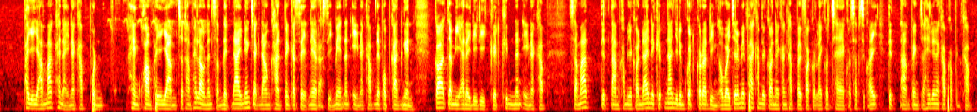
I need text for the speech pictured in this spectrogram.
ำพยายามมากแค่ไหนนะครับ ผล แห่งความพยายามจะทำให้เรานั้นสำเร็จได้เนื่องจากดาวคารเป็นเกษตรในราศีเมษนั่นเองนะครับ ในภพการเงินก็จะมีอะไรดีๆ เกิดขึ้นนั่นเองนะครับ สามารถติดตามคำพยากรณ์ได้ในคลิปหน้าอย่าลืมกดกระดิ่งเอาไว้จะได้ไม่พลาดคำพยากรณ์ในครั้งถัดไปฝากกดไลค์กดแชร์กด subscribe ติดตามเป็นใจให้ด้วยนะครับขอบคุณครับ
